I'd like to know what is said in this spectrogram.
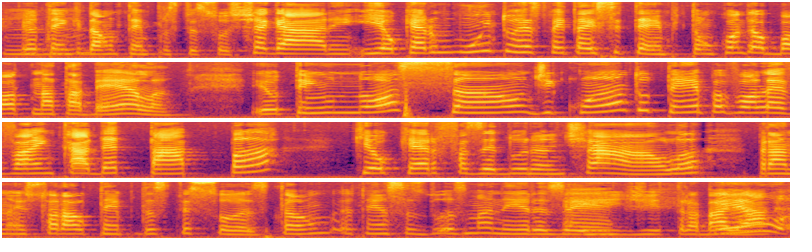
uhum. eu tenho que uhum. dar um tempo para as pessoas chegarem. E eu quero muito respeitar esse tempo. Então, quando eu boto na tabela, eu tenho noção de quanto tempo eu vou levar em cada etapa que eu quero fazer durante a aula para não estourar o tempo das pessoas. Então, eu tenho essas duas maneiras aí é. de trabalhar. Eu...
